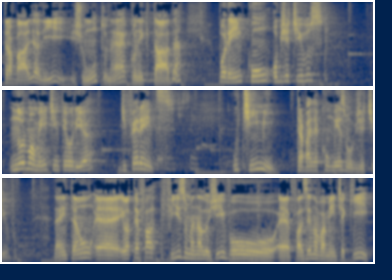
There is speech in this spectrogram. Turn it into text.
trabalha ali junto, né, conectada, porém com objetivos normalmente em teoria diferentes. Sim. O time trabalha com o mesmo objetivo. né? Então, é, eu até fiz uma analogia e vou é, fazer novamente aqui.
